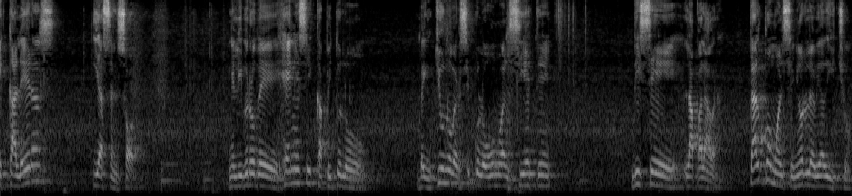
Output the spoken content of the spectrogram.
escaleras y ascensor. En el libro de Génesis capítulo 21, versículo 1 al 7, dice la palabra, tal como el Señor le había dicho,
